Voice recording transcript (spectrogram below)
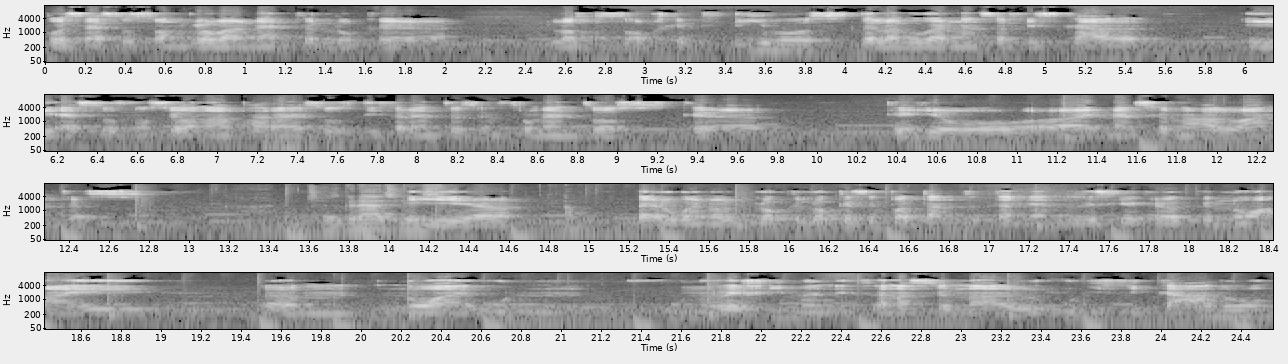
pues esos son globalmente lo que, los objetivos de la gobernanza fiscal y eso funciona para esos diferentes instrumentos que que yo eh, he mencionado antes. Muchas gracias. Y, uh, pero bueno, lo, lo, que es importante también decir, creo que no hay, um, no hay un, un, régimen internacional unificado.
